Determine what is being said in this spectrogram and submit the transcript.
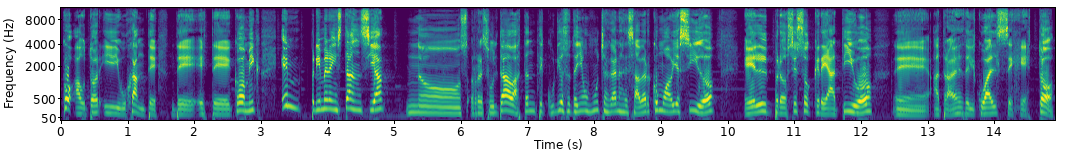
coautor y dibujante de este cómic. En primera instancia, nos resultaba bastante curioso, teníamos muchas ganas de saber cómo había sido el proceso creativo eh, a través del cual se gestó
